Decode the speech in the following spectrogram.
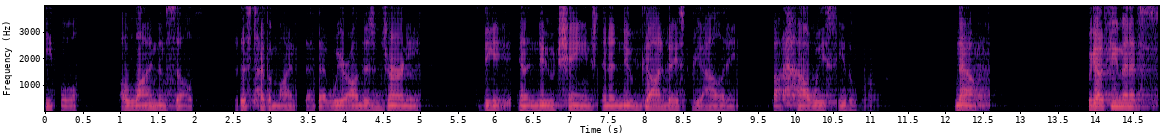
people align themselves to this type of mindset that we are on this journey to be in a new, changed, in a new God based reality about how we see the world. Now, we got a few minutes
